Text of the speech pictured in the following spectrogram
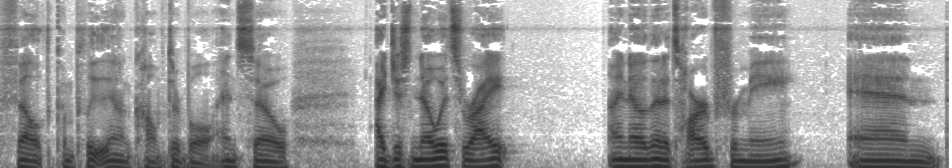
felt completely uncomfortable. And so I just know it's right. I know that it's hard for me and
